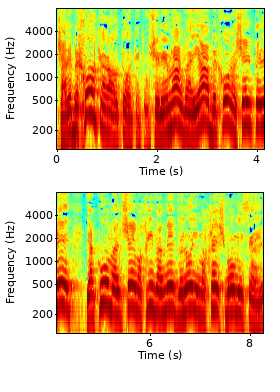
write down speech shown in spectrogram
שהרי בכור קרא אותו הכתוב, שנאמר, והיה בכור אשר תלד יקום על שם אחיו המת ולא יימחה שמו מישראל,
